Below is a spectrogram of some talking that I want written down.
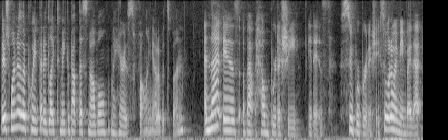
There's one other point that I'd like to make about this novel. My hair is falling out of its bun. And that is about how Britishy it is. Super Britishy. So what do I mean by that?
